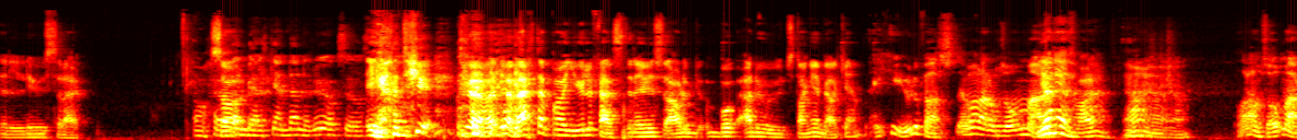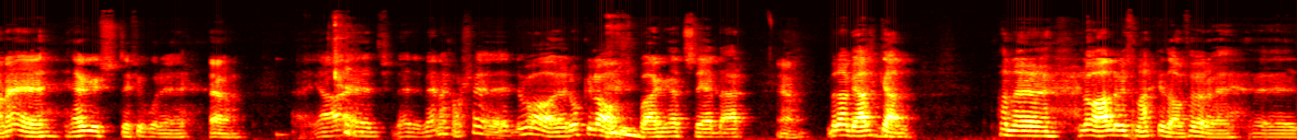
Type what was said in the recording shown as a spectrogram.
huset der. Åh, Så- den bjelken, den er du også Ja, du, du, har, du har vært der på julefest i det huset. Har du, bo- er du stange i bjelken? ikke julefest. Det var der om sommeren. Ja, det var det. Ja, ja, ja. Var det om sommeren eh, i august i fjor. eh. ja. Ja, jeg jeg mener kanskje det var lavt på et sted der. ja. Med den bjelken. Han eh, la heldigvis merke til han før eh,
